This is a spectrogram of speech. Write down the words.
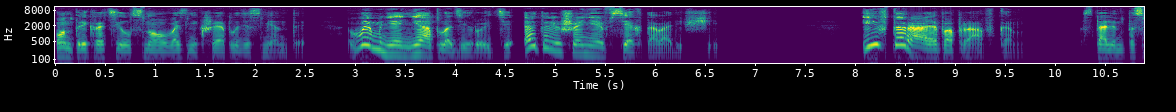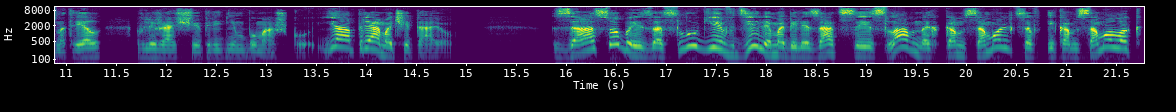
он прекратил снова возникшие аплодисменты. «Вы мне не аплодируете. Это решение всех товарищей». И вторая поправка. Сталин посмотрел в лежащую перед ним бумажку. «Я прямо читаю. За особые заслуги в деле мобилизации славных комсомольцев и комсомолок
